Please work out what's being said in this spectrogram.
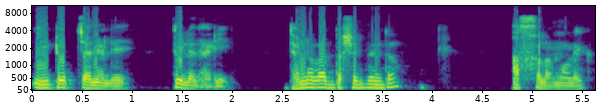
ইউটিউব চ্যানেলে তুলে ধরি। ধন্যবাদ দর্শকবৃন্দ। আসসালামু আলাইকুম।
